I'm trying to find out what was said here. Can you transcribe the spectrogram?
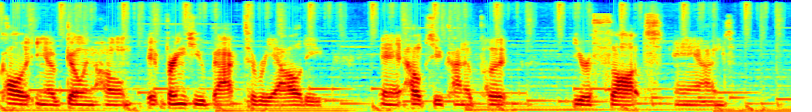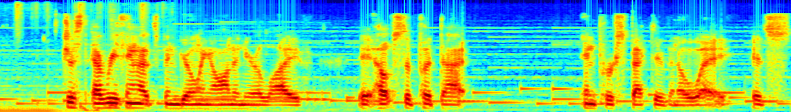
call it, you know, going home. It brings you back to reality and it helps you kind of put your thoughts and just everything that's been going on in your life. It helps to put that in perspective in a way. It's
